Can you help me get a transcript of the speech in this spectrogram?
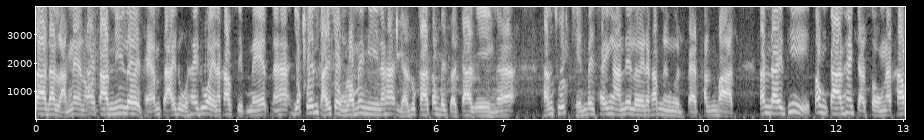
ต้าด้านหลังแน่นอนได้ตามนี้เลยแถมสายดูดให้ด้วยนะครับ 10 เมตรนะฮะยกเว้นสายส่งเราไม่มีนะฮะเดี๋ยวลูกค้าต้องไปจัดการเองนะฮะทั้งชุดเข็นไปใช้งานได้เลยนะครับ 18,000 บาท ท่านใดที่ต้องการให้จัดส่งนะครับ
